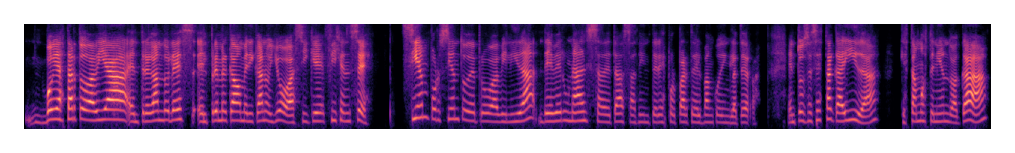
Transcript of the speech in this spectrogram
Voy a estar todavía entregándoles el premercado americano yo, así que fíjense, 100% de probabilidad de ver un alza de tasas de interés por parte del Banco de Inglaterra. Entonces, esta caída que estamos teniendo acá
